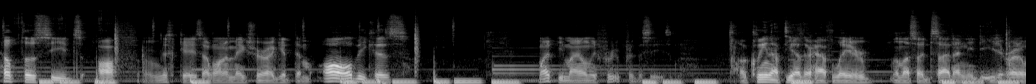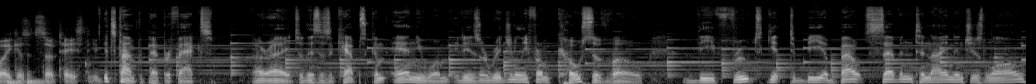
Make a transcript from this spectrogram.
help those seeds off. In this case, I want to make sure I get them all because it might be my only fruit for the season. I'll clean up the other half later unless I decide I need to eat it right away because it's so tasty. It's time for pepper facts. All right, so this is a capsicum annuum. It is originally from Kosovo. The fruits get to be about seven to nine inches long,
